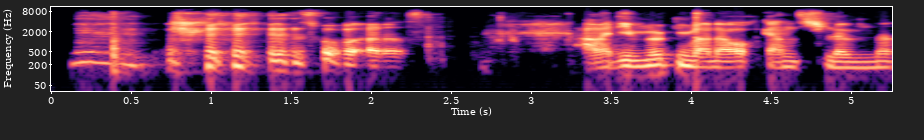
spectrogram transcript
so war das. Aber die Mücken waren auch ganz schlimm, ne?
